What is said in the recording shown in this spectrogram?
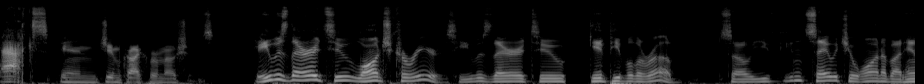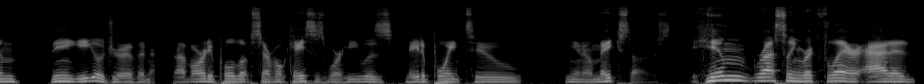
acts in Jim Crockett Promotions. He was there to launch careers. He was there to give people the rub. So you can say what you want about him being ego driven. I've already pulled up several cases where he was made a point to, you know, make stars. Him wrestling Ric Flair added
